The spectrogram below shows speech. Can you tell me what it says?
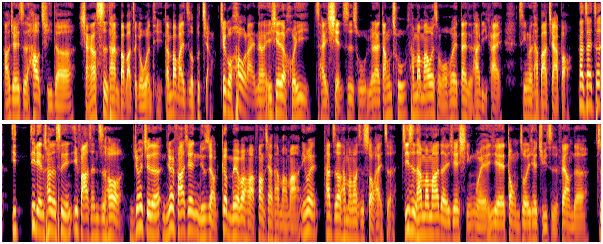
然后就一直好奇的想要试探爸爸这个问题，但爸爸一直都不讲。结果后来呢，一些的回忆才显示出，原来当初他妈妈为什么会带着他离开，是因为他爸家暴。那在这一一连串的事情一发生之后，你就会觉得，你就会发现女主角更没有办法放下她妈妈，因为她知道她妈妈是受害者，即使她妈妈的一些行为、一些动作、一些举止非常的就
